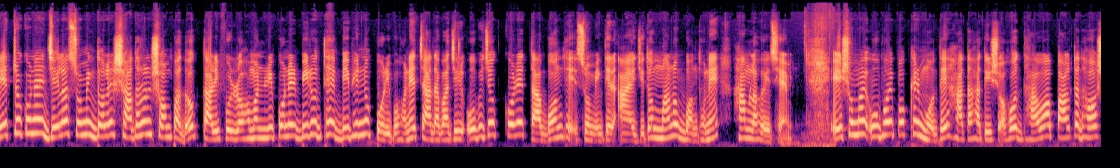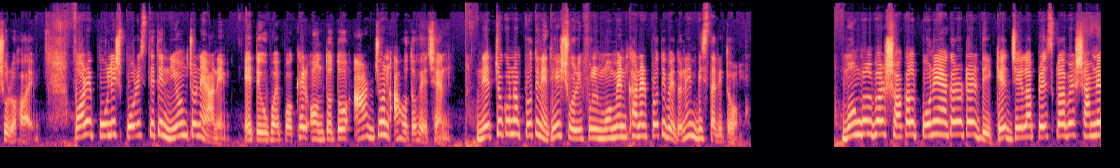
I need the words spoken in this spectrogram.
নেত্রকোনায় জেলা শ্রমিক দলের সাধারণ সম্পাদক তারিফুর রহমান রিপনের বিরুদ্ধে বিভিন্ন পরিবহনে চাঁদাবাজির অভিযোগ করে তা বন্ধে শ্রমিকদের আয়োজিত মানববন্ধনে হামলা হয়েছে। এ সময় উভয় পক্ষের মধ্যে হাতাহাতি সহ ধাওয়া পাল্টা ধাওয়া শুরু হয়। পরে পুলিশ পরিস্থিতি নিয়ন্ত্রণে আনে। এতে উভয় পক্ষের অন্তত আটজন আহত হয়েছেন। নেত্রকোনা প্রতিনিধি শরীফুল মোমেন খানের প্রতিবেদনে বিস্তারিত। মঙ্গলবার সকাল পৌনে এগারোটার দিকে জেলা প্রেস ক্লাবের সামনে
